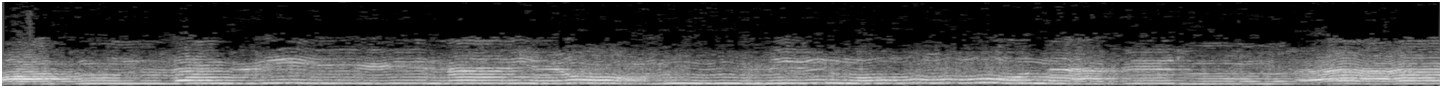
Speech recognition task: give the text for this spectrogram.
والذين يؤمنون بالآخرة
